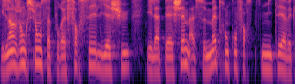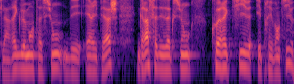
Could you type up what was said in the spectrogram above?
Et l'injonction, ça pourrait forcer l'IHU et la PHM à se mettre en conformité avec la réglementation des RIPH grâce à des actions correctives et préventives.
